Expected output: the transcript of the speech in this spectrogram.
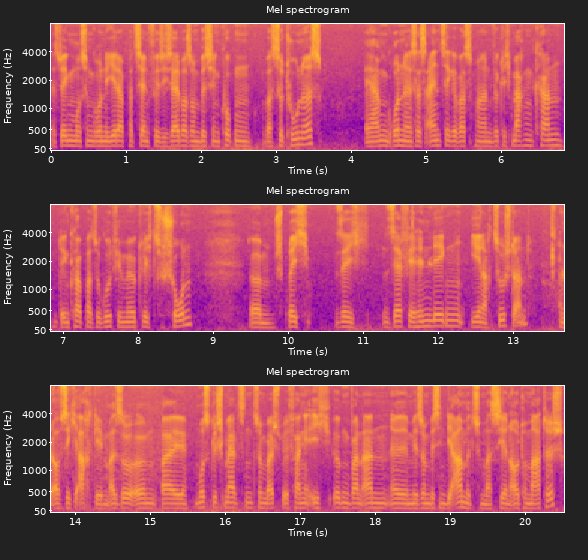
Deswegen muss im Grunde jeder Patient für sich selber so ein bisschen gucken, was zu tun ist. Ja, im Grunde ist das Einzige, was man wirklich machen kann, den Körper so gut wie möglich zu schonen. Ähm, sprich, sich sehr viel hinlegen, je nach Zustand und auf sich acht geben. Also ähm, bei Muskelschmerzen zum Beispiel fange ich irgendwann an, äh, mir so ein bisschen die Arme zu massieren automatisch.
